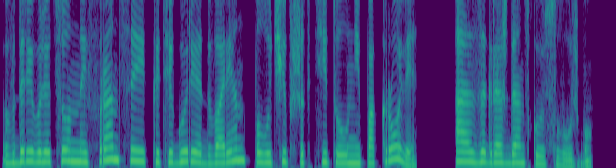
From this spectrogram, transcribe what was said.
в дореволюционной Франции категория дворян, получивших титул не по крови, а за гражданскую службу.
